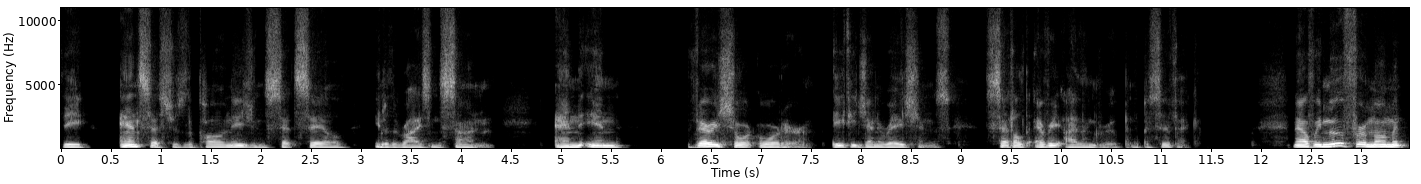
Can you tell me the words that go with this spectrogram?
the ancestors of the Polynesians set sail into the rising sun. And in very short order, 80 generations settled every island group in the Pacific. Now, if we move for a moment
